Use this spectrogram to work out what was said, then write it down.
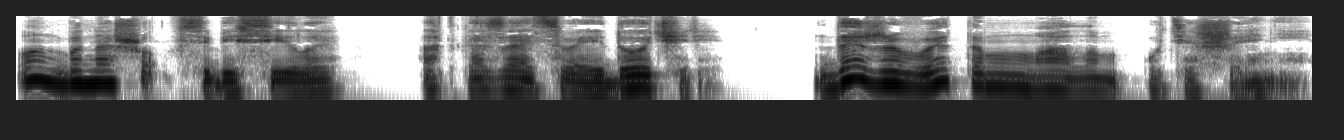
он бы нашел в себе силы отказать своей дочери даже в этом малом утешении.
